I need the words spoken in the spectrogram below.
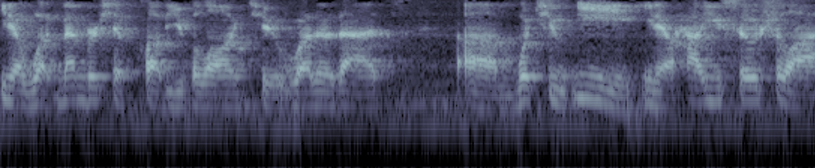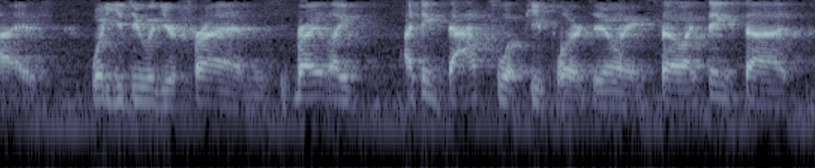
you know, what membership club you belong to, whether that's um, what you eat, you know, how you socialize, what you do with your friends, right? Like, I think that's what people are doing. So I think that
